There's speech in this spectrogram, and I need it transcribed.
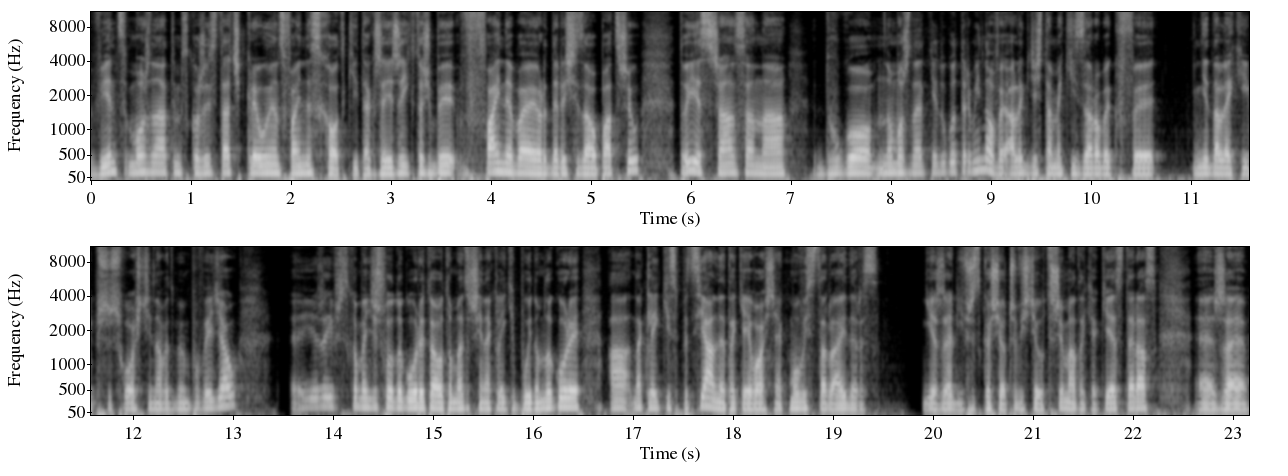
więc można na tym skorzystać kreując fajne schodki. Także jeżeli ktoś by w fajne buy ordery się zaopatrzył, to jest szansa na długo, no może nawet nie długoterminowy, ale gdzieś tam jakiś zarobek w niedalekiej przyszłości, nawet bym powiedział. Jeżeli wszystko będzie szło do góry, to automatycznie naklejki pójdą do góry, a naklejki specjalne, takie właśnie jak Movie Star Riders, jeżeli wszystko się oczywiście utrzyma, tak jak jest teraz, e, że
